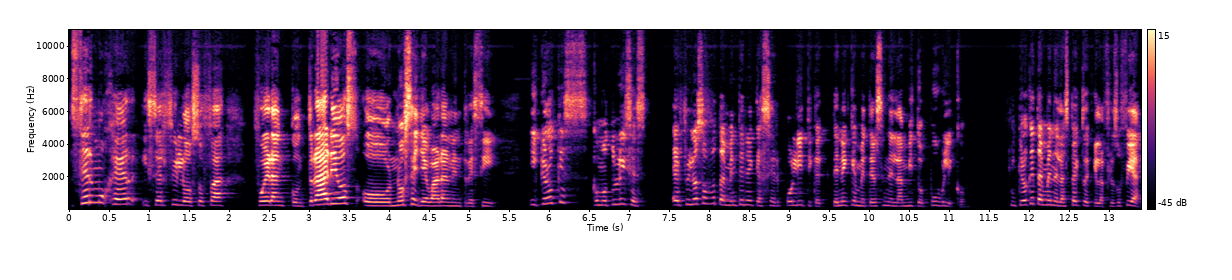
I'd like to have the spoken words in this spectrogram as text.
ser mujer y ser filósofa fueran contrarios o no se llevaran entre sí. Y creo que, como tú le dices, el filósofo también tiene que hacer política, tiene que meterse en el ámbito público. Y creo que también el aspecto de que la filosofía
